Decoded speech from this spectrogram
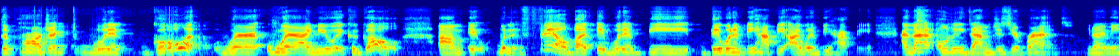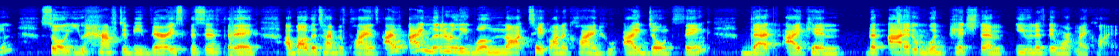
the project wouldn't go where where I knew it could go. Um, it wouldn't fail, but it wouldn't be. They wouldn't be happy. I wouldn't be happy, and that only damages your brand. You know what I mean? So you have to be very specific about the type of clients. I, I literally will not take on a client who I don't think that I can that I would pitch them even if they weren't my client.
